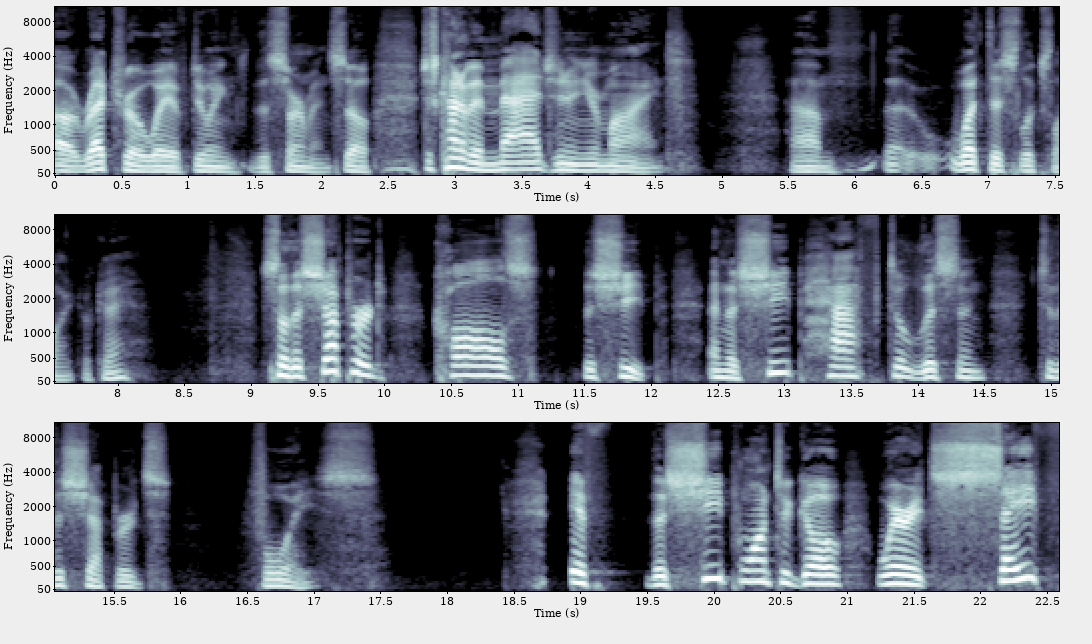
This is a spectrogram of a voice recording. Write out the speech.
a, retro way of doing the sermon, so just kind of imagine in your mind um, uh, what this looks like, okay? So the shepherd calls the sheep, and the sheep have to listen to the shepherd's voice. If the sheep want to go where it's safe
